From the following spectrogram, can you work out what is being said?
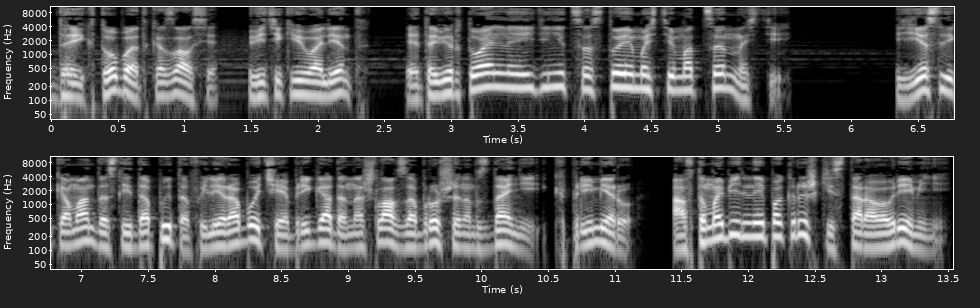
Да и кто бы отказался, ведь эквивалент – это виртуальная единица стоимости мат-ценностей. Если команда следопытов или рабочая бригада нашла в заброшенном здании, к примеру, автомобильные покрышки старого времени,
